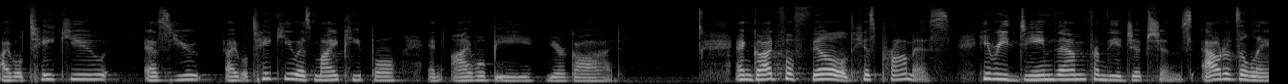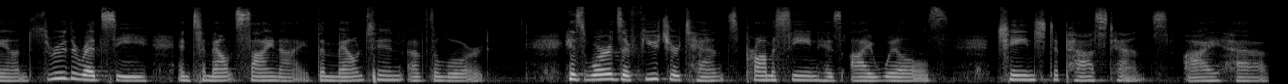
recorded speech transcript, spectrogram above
I will take you as you I will take you as my people and I will be your God. And God fulfilled his promise. He redeemed them from the Egyptians out of the land through the Red Sea and to Mount Sinai, the mountain of the Lord. His words of future tense, promising his I wills, changed to past tense, I have.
